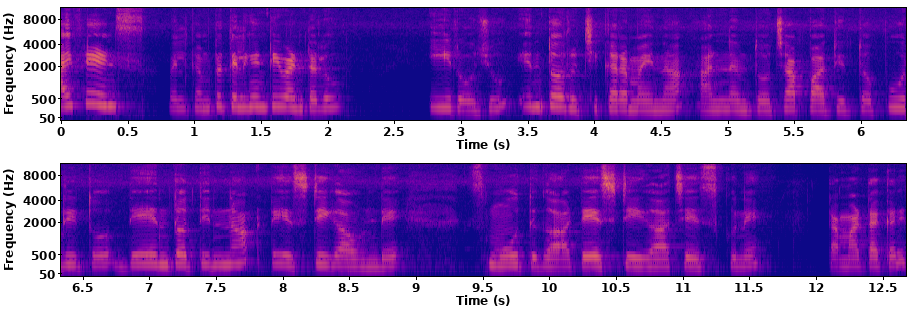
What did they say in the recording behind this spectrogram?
హాయ్ ఫ్రెండ్స్ వెల్కమ్ టు తెలుగింటి వంటలు. ఈరోజు ఎంతో రుచికరమైన అన్నంతో చపాతీతో పూరితో దేంతో తిన్నా టేస్టీగా ఉండే స్మూత్గా టేస్టీగా చేసుకునే టమాటా కర్రీ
